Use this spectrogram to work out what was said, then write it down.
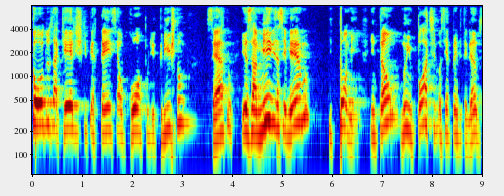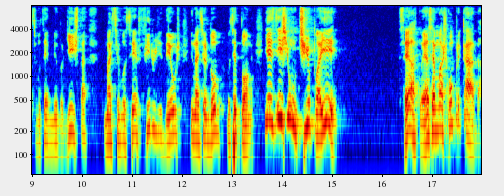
Todos aqueles que pertencem ao corpo de Cristo certo? Examine a si mesmo e tome. Então, não importa se você é presbiteriano, se você é metodista, mas se você é filho de Deus e nascer novo, você tome. E existe um tipo aí, certo? Essa é mais complicada,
